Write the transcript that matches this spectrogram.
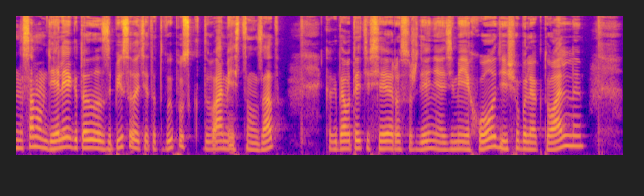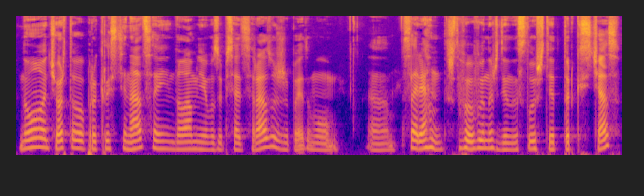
На самом деле я готовилась записывать этот выпуск два месяца назад, когда вот эти все рассуждения о зиме и холоде еще были актуальны, но чертова прокрастинация не дала мне его записать сразу же, поэтому э, сорян, что вы вынуждены слушать это только сейчас.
